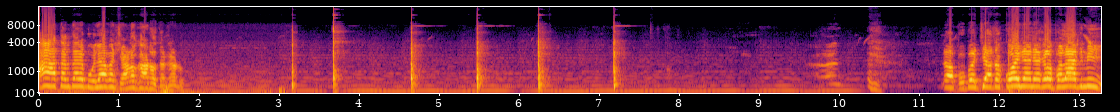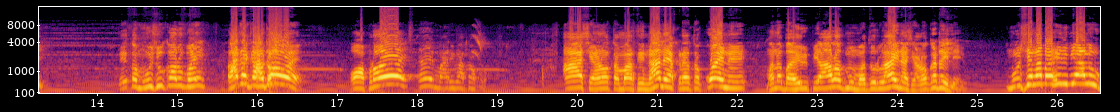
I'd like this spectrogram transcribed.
હા, તમે તારે બોલ્યા વગર છેડો કાઢો તટાડો ભૂપતજી આ તો કોઈ ના નીકળે ભલા આદમી. એ તો હું શું કરું ભાઈ? આ તો ગાઢો હોય. ઓપડો એ મારી વાત ઓપડો આ શેણો તમારથી ના નીકળે તો કોઈ નહીં. મને બહી રૂપિયા આલો હું મજૂર લાવી ના શેણો કઢાઈ લેવું શેના બહી રૂપિયા આલું?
